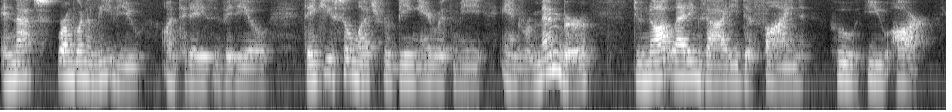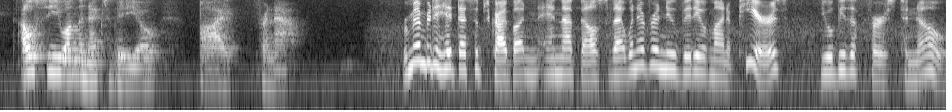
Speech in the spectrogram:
And that's where I'm going to leave you on today's video. Thank you so much for being here with me. And remember, do not let anxiety define who you are. I will see you on the next video. Bye for now. Remember to hit that subscribe button and that bell so that whenever a new video of mine appears, you will be the first to know.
